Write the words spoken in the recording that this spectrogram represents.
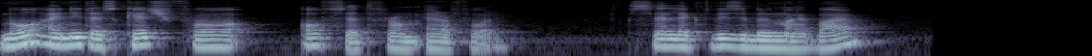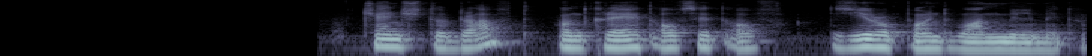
Now I need a sketch for offset from airfoil. Select visible my wire change to draft and create offset of 0.1 millimeter.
